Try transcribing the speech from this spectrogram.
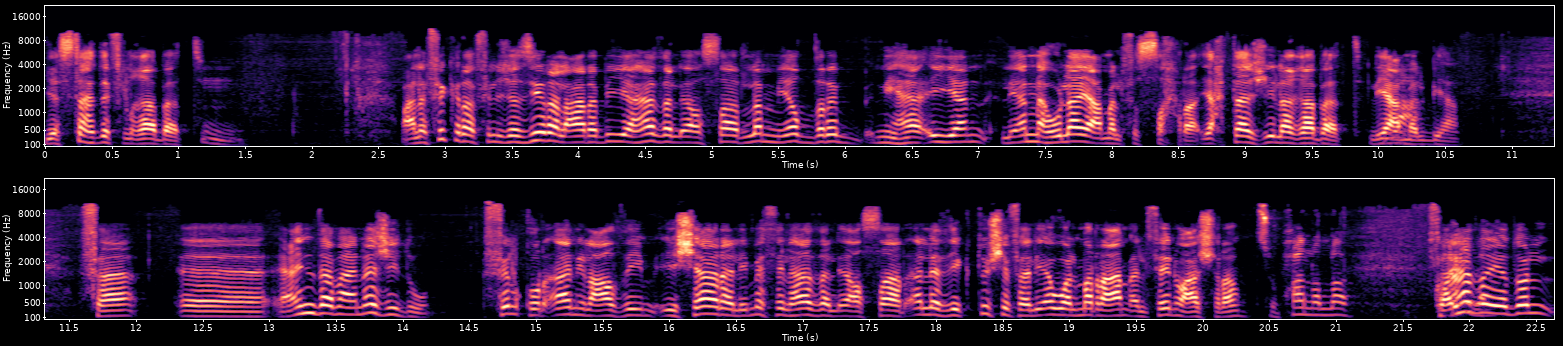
يستهدف الغابات. مم. على فكرة في الجزيرة العربية هذا الإعصار لم يضرب نهائيا لأنه لا يعمل في الصحراء يحتاج إلى غابات ليعمل نعم. بها فعندما نجد في القرآن العظيم إشارة لمثل هذا الإعصار الذي اكتشف لأول مرة عام 2010 سبحان الله فهذا. يدل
